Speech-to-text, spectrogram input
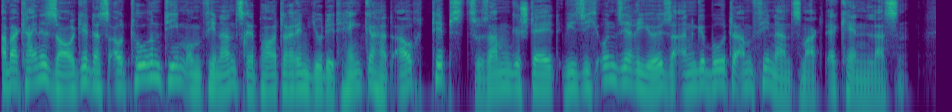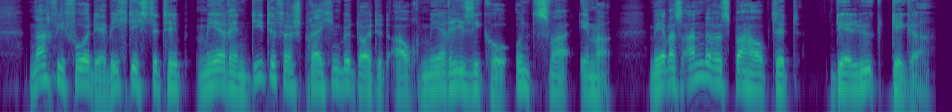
Aber keine Sorge, das Autorenteam um Finanzreporterin Judith Henke hat auch Tipps zusammengestellt, wie sich unseriöse Angebote am Finanzmarkt erkennen lassen. Nach wie vor der wichtigste Tipp, mehr Renditeversprechen bedeutet auch mehr Risiko, und zwar immer. Wer was anderes behauptet, der lügt Digger.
